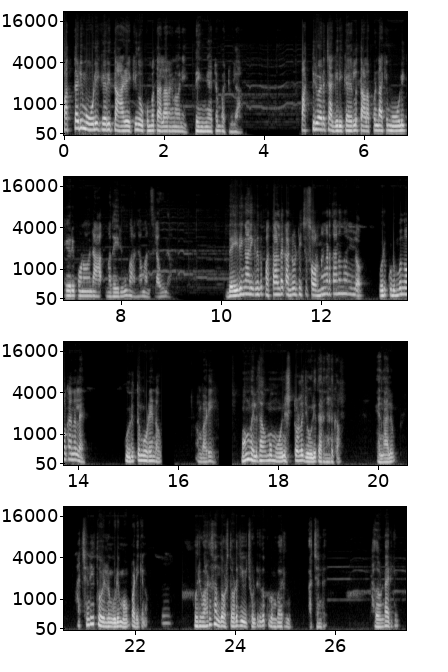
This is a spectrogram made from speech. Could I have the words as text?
പത്തടി മോളി കയറി താഴേക്ക് നോക്കുമ്പോൾ തല ഇറങ്ങണവനെ തെങ്ങേറ്റം പറ്റൂല. പത്ത് രൂപയുടെ ചകിരിക്കയറിൽ തളപ്പുണ്ടാക്കി മോളി കയറി പോണവന്റെ ആത്മധൈര്യവും പറഞ്ഞാൽ മനസ്സിലാവൂല. ധൈര്യം കാണിക്കുന്നത് പത്താളുടെ കണ്ണുപൊട്ടിച്ച് സ്വർണം കടത്താനൊന്നും അല്ലല്ലോ. ഒരു കുടുംബം നോക്കാനല്ലേ? ഗുരുത്തും കൂടെ ഉണ്ടാവും. അമ്പാടി മോൻ വലുതാവുമ്പോൾ മോൻ ഇഷ്ടമുള്ള ജോലി തിരഞ്ഞെടുക്കാം. എന്നാലും അച്ഛന്റെ ഈ തൊഴിലും കൂടി മോൻ പഠിക്കണം. ഒരുപാട് സന്തോഷത്തോടെ ജീവിച്ചുകൊണ്ടിരുന്ന കുടുംബമായിരുന്നു അച്ഛന്റെ. അതുകൊണ്ടായിരിക്കും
